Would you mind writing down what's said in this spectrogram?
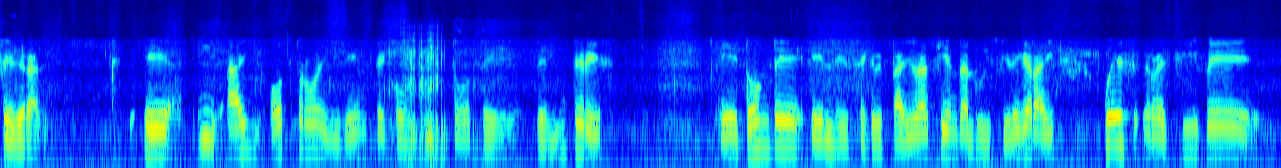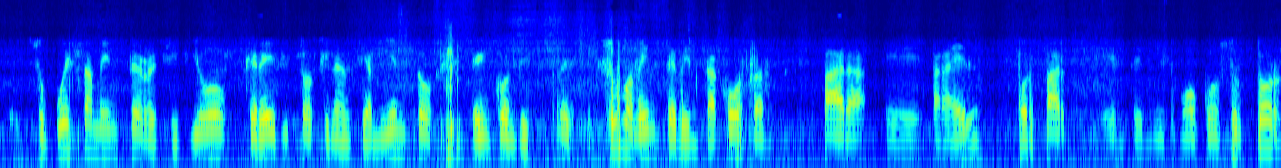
federal. Eh, y hay otro evidente conflicto de, de interés eh, donde el secretario de Hacienda, Luis Fidegaray, pues recibe, supuestamente recibió crédito, financiamiento en condiciones sumamente ventajosas para, eh, para él por parte este mismo constructor.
